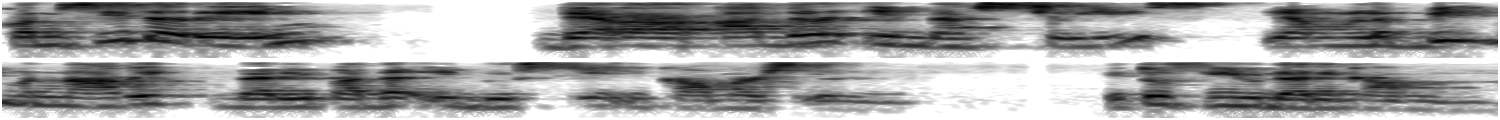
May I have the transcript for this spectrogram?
Considering there are other industries yang lebih menarik daripada industri e-commerce ini. Itu view dari kami.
